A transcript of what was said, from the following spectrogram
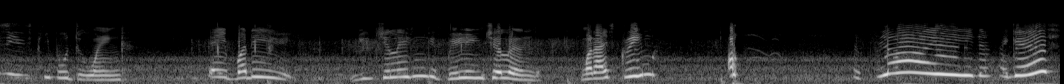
is these people doing? Hey, buddy, you chilling? Feeling chilling? Want ice cream? Oh, I flied, I guess.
